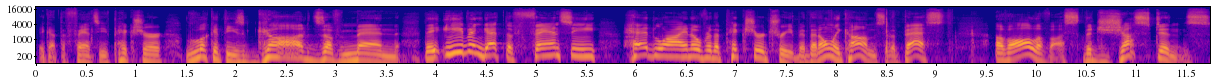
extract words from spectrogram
they got the fancy picture. Look at these gods of men. They even get the fancy headline over the picture treatment that only comes to the best of all of us, the Justins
